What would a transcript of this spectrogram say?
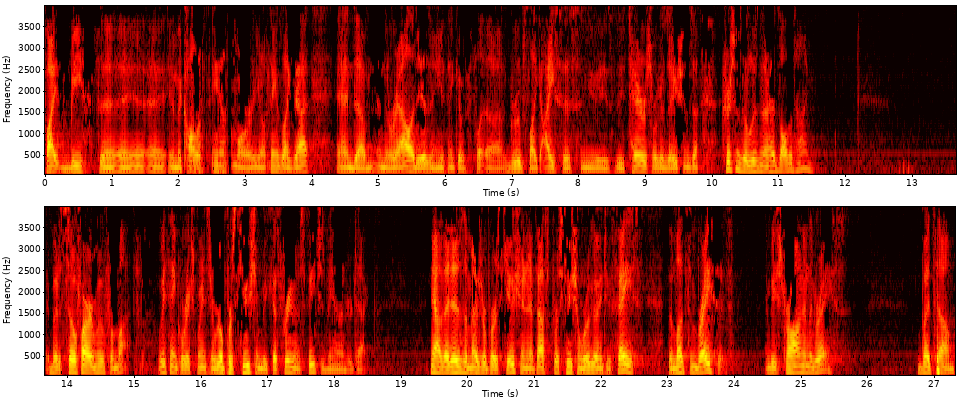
fight beasts in, in, in the Colosseum or you know things like that. And um, and the reality is, when you think of uh, groups like ISIS and these these terrorist organizations, uh, Christians are losing their heads all the time. But it's so far removed from us. We think we're experiencing real persecution because freedom of speech is being under attack. Now, that is a measure of persecution, and if that's persecution we're going to face, then let's embrace it and be strong in the grace. But um,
